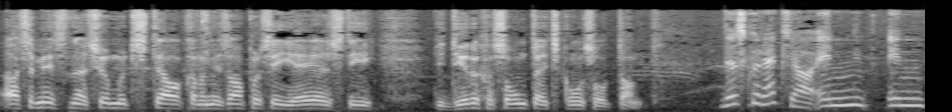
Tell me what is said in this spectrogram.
As 'n mens nou so moet stel, kan 'n mens amper sê jy is die die dieregesondheidskonsultant. Dis korrek ja en en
